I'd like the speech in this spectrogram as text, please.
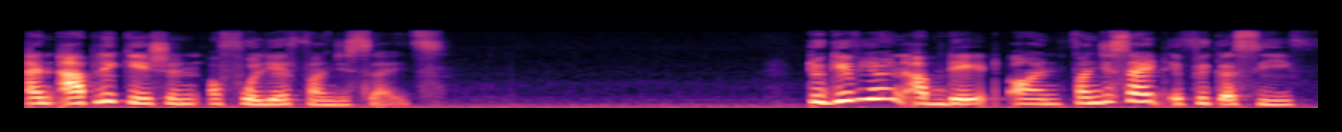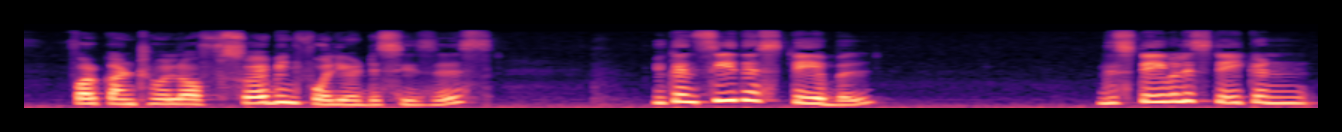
and application of foliar fungicides. To give you an update on fungicide efficacy for control of soybean foliar diseases, you can see this table. This table is taken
